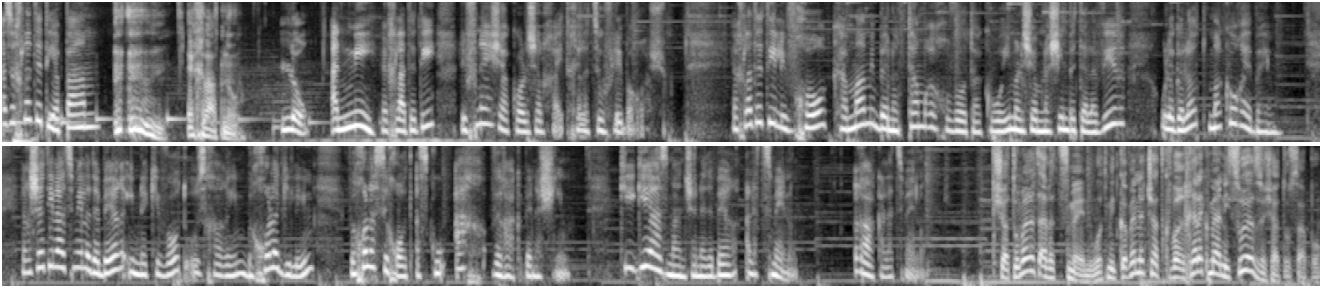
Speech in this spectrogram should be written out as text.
אז החלטתי הפעם... החלטנו. לא, אני החלטתי לפני שהקול שלך התחיל לצוף לי בראש. החלטתי לבחור כמה מבין אותם רחובות הקרויים על שם נשים בתל אביב ולגלות מה קורה בהם. הרשיתי לעצמי לדבר עם נקבות וזכרים בכל הגילים, וכל השיחות עסקו אך ורק בנשים. כי הגיע הזמן שנדבר על עצמנו. רק על עצמנו. כשאת אומרת על עצמנו, את מתכוונת שאת כבר חלק מהניסוי הזה שאת עושה פה.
